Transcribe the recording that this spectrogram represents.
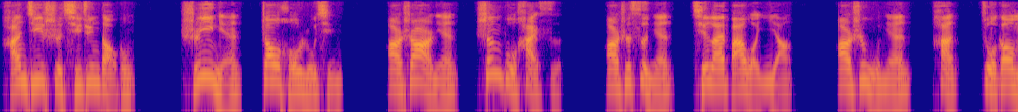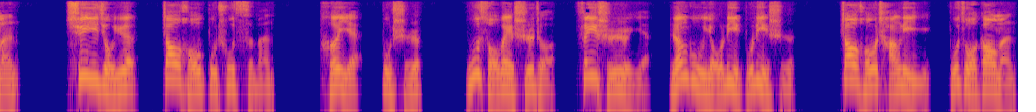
韩姬视齐军道公。十一年昭侯如秦。二十二年申不害死。二十四年。秦来拔我宜阳，二十五年，汉作高门。屈一就曰：“昭侯不出此门，何也？不食。无所谓食者，非食日也。人故有利不利时。昭侯常利矣，不作高门。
